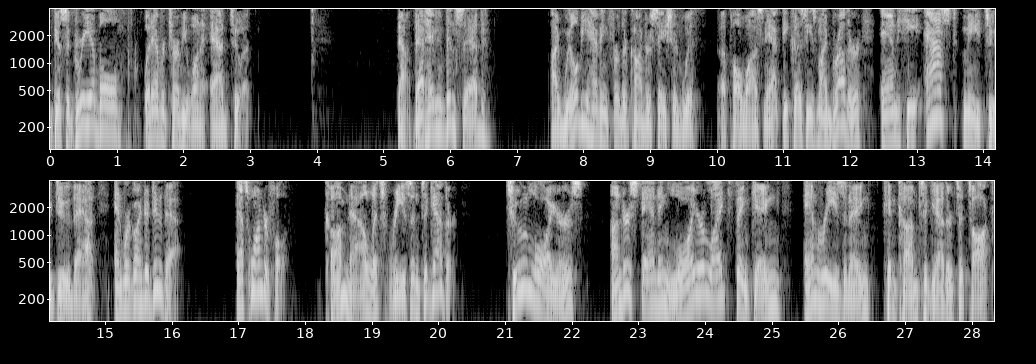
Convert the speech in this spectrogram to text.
disagreeable, whatever term you want to add to it. Now, that having been said, I will be having further conversation with uh, Paul Wozniak because he's my brother and he asked me to do that and we're going to do that. That's wonderful. Come now, let's reason together. Two lawyers understanding lawyer like thinking and reasoning can come together to talk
